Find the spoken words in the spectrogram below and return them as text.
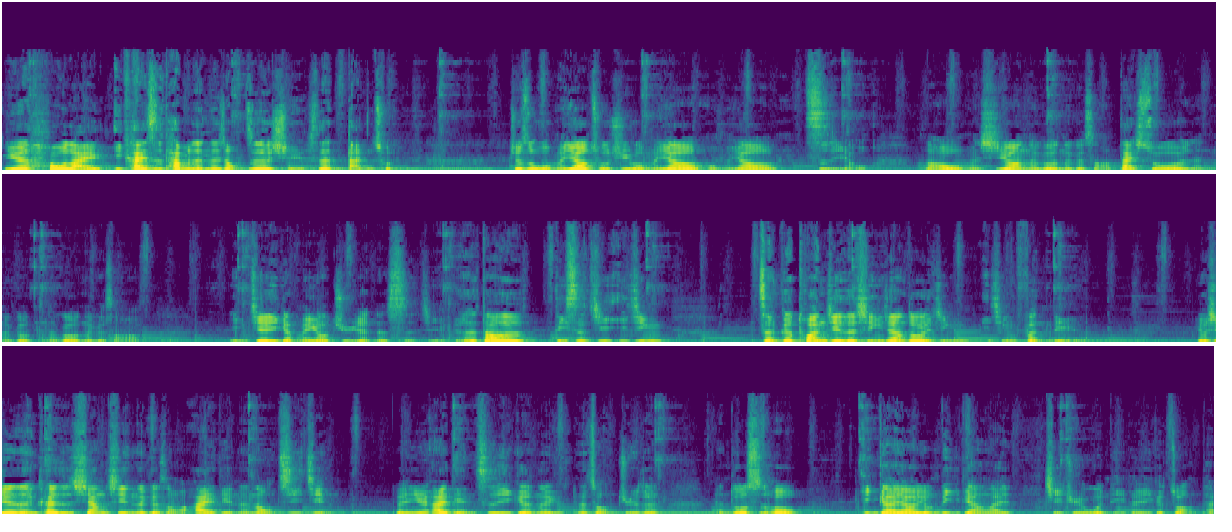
因为后来一开始他们的那种热血是很单纯的，就是我们要出去，我们要我们要自由，然后我们希望能够那个什么带所有人能够能够那个什么迎接一个没有巨人的世界。可是到了第四季，已经整个团结的形象都已经已经分裂了。有些人开始相信那个什么爱点的那种激进，对，因为爱点是一个那那种觉得很多时候应该要用力量来解决问题的一个状态，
